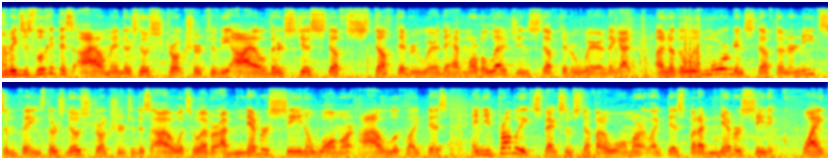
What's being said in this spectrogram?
I mean, just look at this aisle, man. There's no structure to the aisle. There's just stuff stuffed everywhere. They have Marvel Legends stuffed everywhere. They got another Liv Morgan stuffed underneath some things. There's no structure to this aisle whatsoever. I've never seen a Walmart aisle look like this, and you'd probably expect some stuff out of Walmart like this, but I've never seen it quite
